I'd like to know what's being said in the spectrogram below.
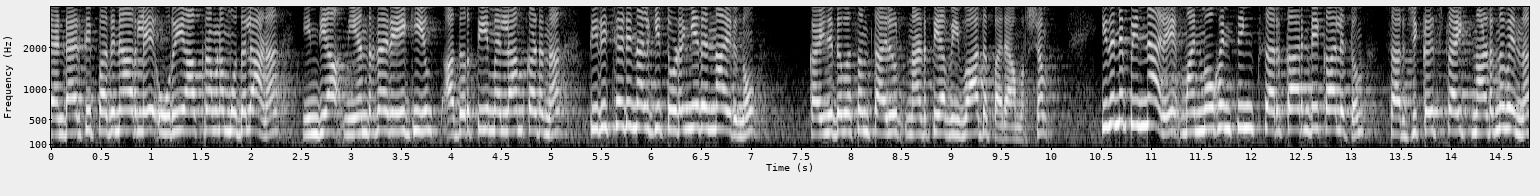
രണ്ടായിരത്തി പതിനാറിലെ ഉറി ആക്രമണം മുതലാണ് ഇന്ത്യ നിയന്ത്രണ രേഖയും അതിർത്തിയുമെല്ലാം കടന്ന് തിരിച്ചടി നൽകി തുടങ്ങിയതെന്നായിരുന്നു കഴിഞ്ഞ ദിവസം തരൂർ നടത്തിയ വിവാദ പരാമർശം. ഇതിന് പിന്നാലെ മൻമോഹൻ സിംഗ് സർക്കാരിന്റെ കാലത്തും സർജിക്കൽ സ്ട്രൈക്ക് നടന്നുവെന്ന്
